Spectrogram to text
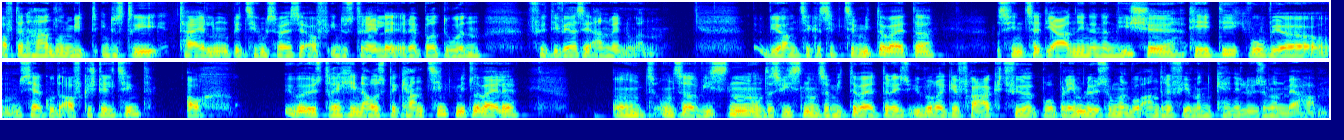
auf den Handel mit Industrieteilen beziehungsweise auf industrielle Reparaturen für diverse Anwendungen. Wir haben ca. 17 Mitarbeiter, sind seit Jahren in einer Nische tätig, wo wir sehr gut aufgestellt sind, auch über Österreich hinaus bekannt sind mittlerweile. Und unser Wissen und das Wissen unserer Mitarbeiter ist überall gefragt für Problemlösungen, wo andere Firmen keine Lösungen mehr haben.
